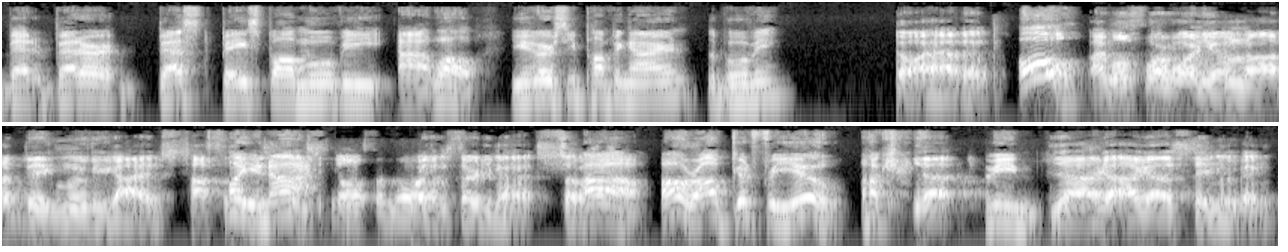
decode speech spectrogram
better, better, best baseball movie. Uh, well, see Pumping Iron, the movie? No, I haven't. Oh, I will forewarn you, I'm not a big movie guy. It's tough Oh, me you're to not? stay still for more than 30 minutes. So, oh, oh, well, good for you. Okay, yeah, I mean, yeah, I, got, I gotta stay moving.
